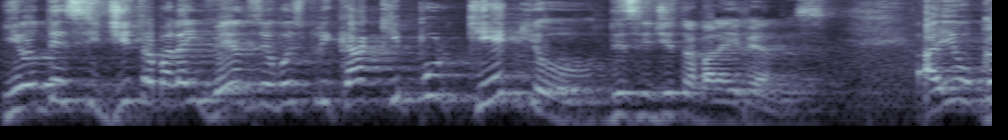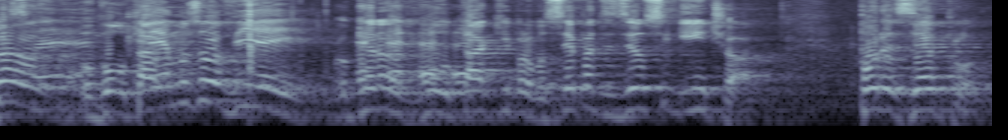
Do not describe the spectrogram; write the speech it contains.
e eu decidi trabalhar em vendas. Eu vou explicar aqui por que, que eu decidi trabalhar em vendas. Aí eu quero é- voltar. Queremos ouvir aí. Eu quero voltar aqui para você para dizer o seguinte, ó. Por exemplo,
